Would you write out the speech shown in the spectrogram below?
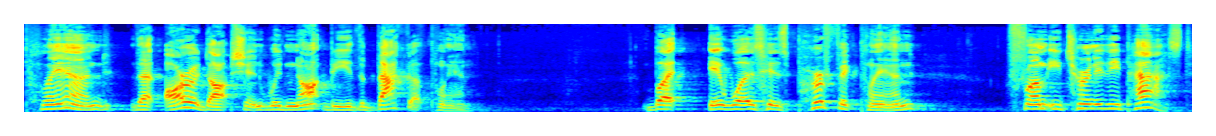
planned that our adoption would not be the backup plan, but it was his perfect plan from eternity past.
